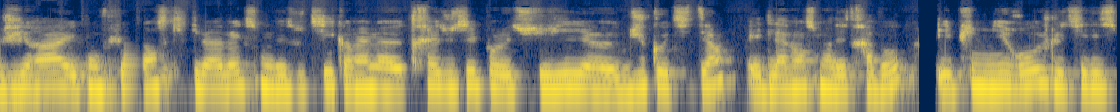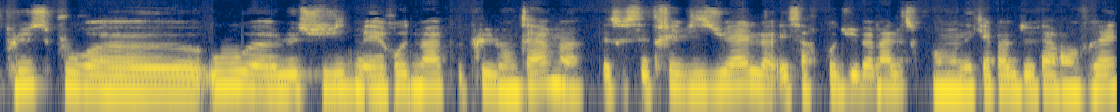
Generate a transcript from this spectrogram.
Jira et Confluence qui va avec sont des outils quand même très utiles pour le suivi du quotidien et de l'avancement des travaux. Et puis Miro, je l'utilise plus pour euh, ou euh, le suivi de mes roadmaps plus long terme, parce que c'est très visuel et ça reproduit pas mal ce qu'on est capable de faire en vrai.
